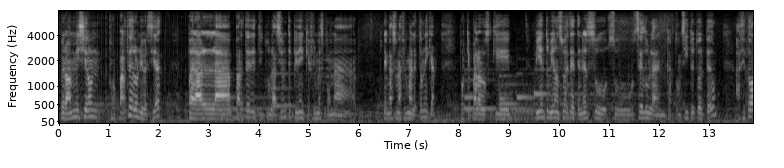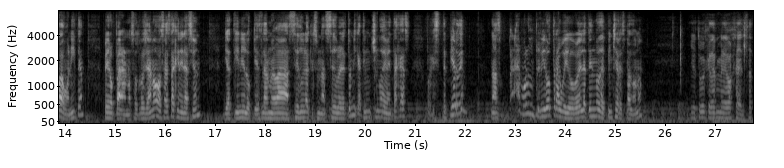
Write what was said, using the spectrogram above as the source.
Pero a mí me hicieron, por parte de la universidad, para la parte de titulación te piden que firmes con una tengas una firma electrónica. Porque para los que bien tuvieron suerte de tener su, su cédula en cartoncito y todo el pedo, así toda bonita. Pero para nosotros ya no. O sea, esta generación ya tiene lo que es la nueva cédula, que es una cédula electrónica. Tiene un chingo de ventajas. Porque si te pierde, nada más, ah, vuelvo a imprimir otra, güey. O la tengo de pinche respaldo, ¿no? Yo tuve que darme de baja del SAT.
